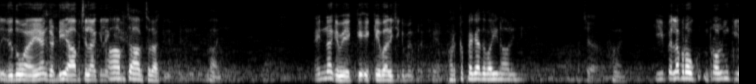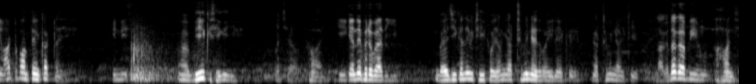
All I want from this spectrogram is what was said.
ਜਦੋਂ ਆਏ ਆ ਗੱਡੀ ਆਪ ਚਲਾ ਕੇ ਲੈ ਆਪ ਤਾਂ ਆਪ ਚਲਾ ਕੇ ਲੈ ਗਏ ਹਾਂ ਜੀ। ਕੇ ਇੰਨਾ ਕਿਵੇਂ ਇੱਕ ਇੱਕੇ ਵਾਰੀ ਚ ਕਿਵੇਂ ਫ਼ਰਕ ਪਿਆ? ਫ਼ਰਕ ਪੈ ਗਿਆ ਦਵਾਈ ਨਾਲ ਹੀ। ਅੱਛਾ। ਹਾਂ ਜੀ। ਕੀ ਪਹਿਲਾਂ ਪ੍ਰੋਬਲਮ ਕੀ ਆ? ਹਾਰਟ ਪੰਪਿੰਗ ਘੱਟ ਹੈ ਜੀ। ਕਿੰਨੀ ਸੀ? ਅ, 20 ਕੁ ਸੀਗੀ ਜੀ। ਅੱਛਾ। ਹਾਂ ਜੀ। ਕੀ ਕਹਿੰਦੇ ਫਿਰ ਵੈਦ ਜੀ? ਬਾਈ ਜੀ ਕਹਿੰਦੇ ਵੀ ਠੀਕ ਹੋ ਜਾਣਗੇ 8 ਮਹੀਨੇ ਦਵਾਈ ਲੈ ਕੇ 8 ਮਹੀਨਿਆਂ 'ਚ ਠੀਕ ਹੋ ਲੱਗਦਾਗਾ ਵੀ ਹੁਣ? ਜਾਣਗੇ ਹਾਂ ਜੀ।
